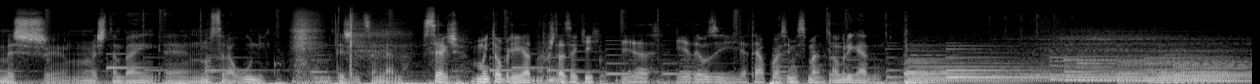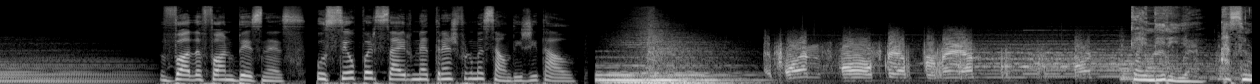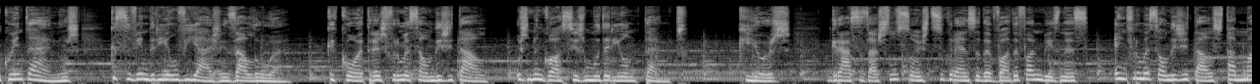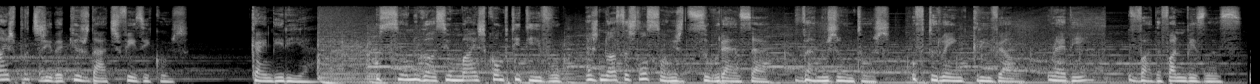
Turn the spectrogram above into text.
mas, mas também uh, não será o único. Muita gente zangada. Sérgio, muito obrigado por estares aqui. E, uh, e adeus e até à próxima semana. Obrigado. Vodafone Business, o seu parceiro na transformação digital. Quem diria, há 50 anos, que se venderiam viagens à Lua? Que com a transformação digital os negócios mudariam tanto que hoje, graças às soluções de segurança da Vodafone Business, a informação digital está mais protegida que os dados físicos. Quem diria? O seu negócio mais competitivo, as nossas soluções de segurança. Vamos juntos. O futuro é incrível. Ready? Vodafone Business.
